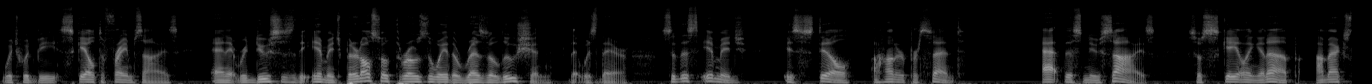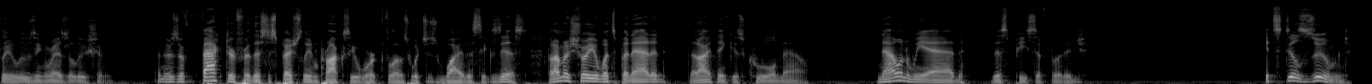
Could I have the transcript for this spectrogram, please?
which would be scale to frame size, and it reduces the image, but it also throws away the resolution that was there. So this image is still 100% at this new size. So scaling it up, I'm actually losing resolution. And there's a factor for this, especially in proxy workflows, which is why this exists. But I'm going to show you what's been added that I think is cool now. Now when we add this piece of footage, it's still zoomed,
